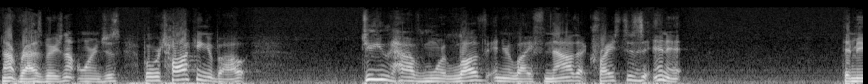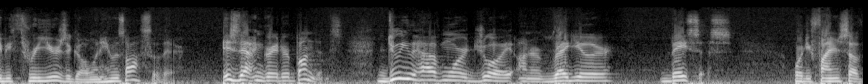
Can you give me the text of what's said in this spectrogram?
Not raspberries, not oranges, but we're talking about do you have more love in your life now that Christ is in it than maybe three years ago when he was also there? Is that in greater abundance? Do you have more joy on a regular basis? Or do you find yourself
